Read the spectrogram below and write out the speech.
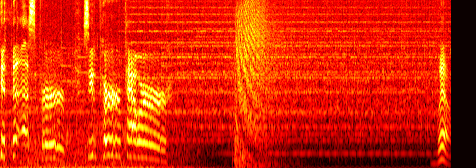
Superb. Super power! Well.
